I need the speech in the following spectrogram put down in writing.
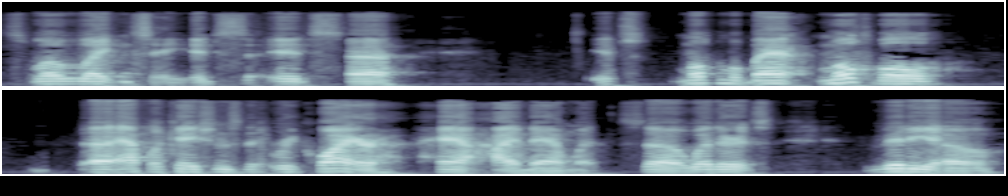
It's low latency. It's it's uh, it's multiple multiple uh, applications that require high bandwidth. So whether it's video,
